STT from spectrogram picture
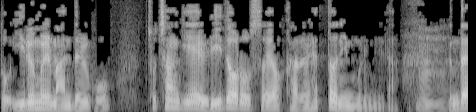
또 이름을 만들고 초창기에 리더로서 역할을 했던 인물입니다. 음. 근데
